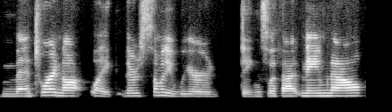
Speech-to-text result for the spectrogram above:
mentor, not like there's so many weird things with that name now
